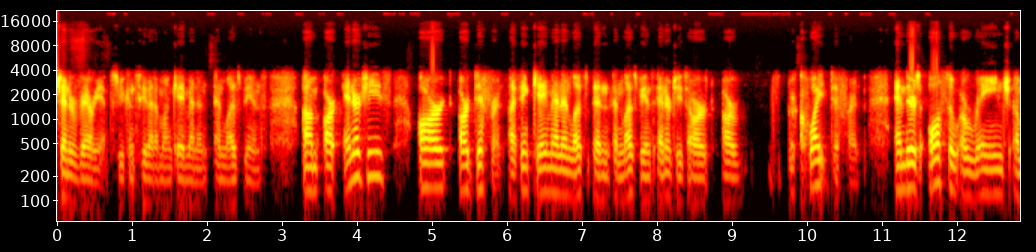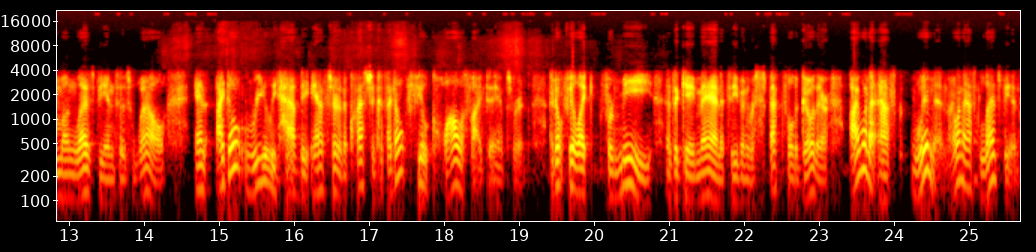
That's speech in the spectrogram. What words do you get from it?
gender variance. You can see that among gay men and, and lesbians. Um, our energies are are different. I think gay men and, les- and, and lesbians' energies are are are quite different. And there's also a range among lesbians as well. And I don't really have the answer to the question because I don't feel qualified to answer it. I don't feel like, for me, as a gay man, it's even respectful to go there. I want to ask women, I want to ask lesbians,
